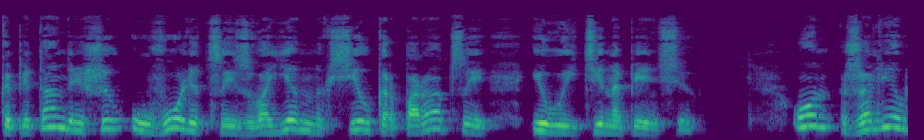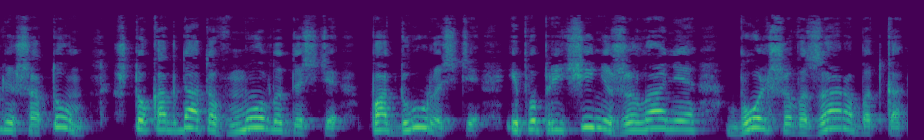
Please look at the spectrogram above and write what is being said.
Капитан решил уволиться из военных сил корпорации и уйти на пенсию. Он жалел лишь о том, что когда-то в молодости, по дурости и по причине желания большего заработка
